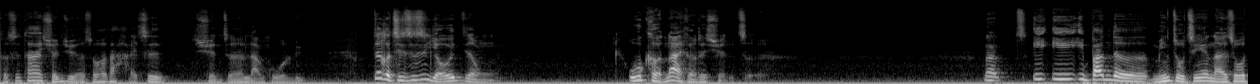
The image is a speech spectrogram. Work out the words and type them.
可是他在选举的时候，他还是选择蓝或绿。这个其实是有一种。无可奈何的选择。那一一一般的民主经验来说，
